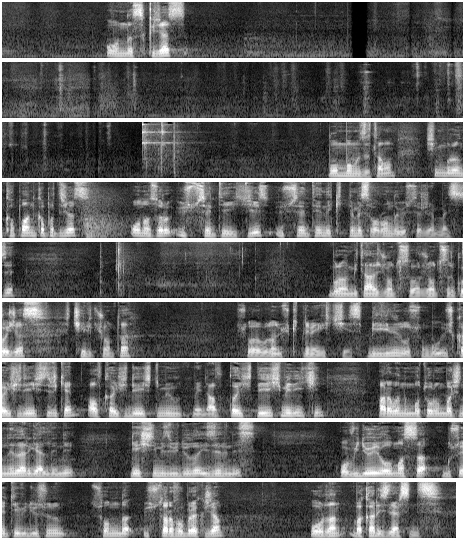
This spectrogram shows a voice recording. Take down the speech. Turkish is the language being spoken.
onunla sıkacağız. Bombamız da tamam. Şimdi buranın kapağını kapatacağız. Ondan sonra üst senteye geçeceğiz. Üst sentenin de kitlemesi var. Onu da göstereceğim ben size. Buranın bir tane contası var. Contasını koyacağız. Çelik conta. Sonra buradan üst kitlemeye geçeceğiz. Bilginiz olsun. Bu üst kayışı değiştirirken alt kayışı değiştirmeyi unutmayın. Alt kayış değişmediği için arabanın motorunun başına neler geldiğini geçtiğimiz videoda izlediniz. O videoyu olmazsa bu sente videosunun sonunda üst tarafa bırakacağım. Oradan bakar izlersiniz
